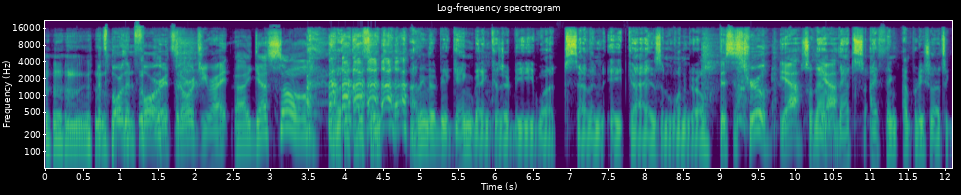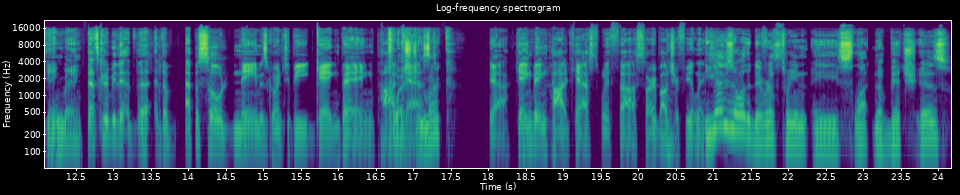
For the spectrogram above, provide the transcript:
it's more than four, it's an orgy, right? I guess so. I, I think I think there'd be a gangbang because there'd be what seven, eight guys and one girl. This is true. Yeah. So that yeah. that's I think I'm pretty sure that's a gangbang. that's gonna be the, the the episode name is going to be Gangbang Podcast. Question mark? Yeah, gangbang podcast with uh, sorry about your feelings. you guys know what the difference between a slut and a bitch is?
